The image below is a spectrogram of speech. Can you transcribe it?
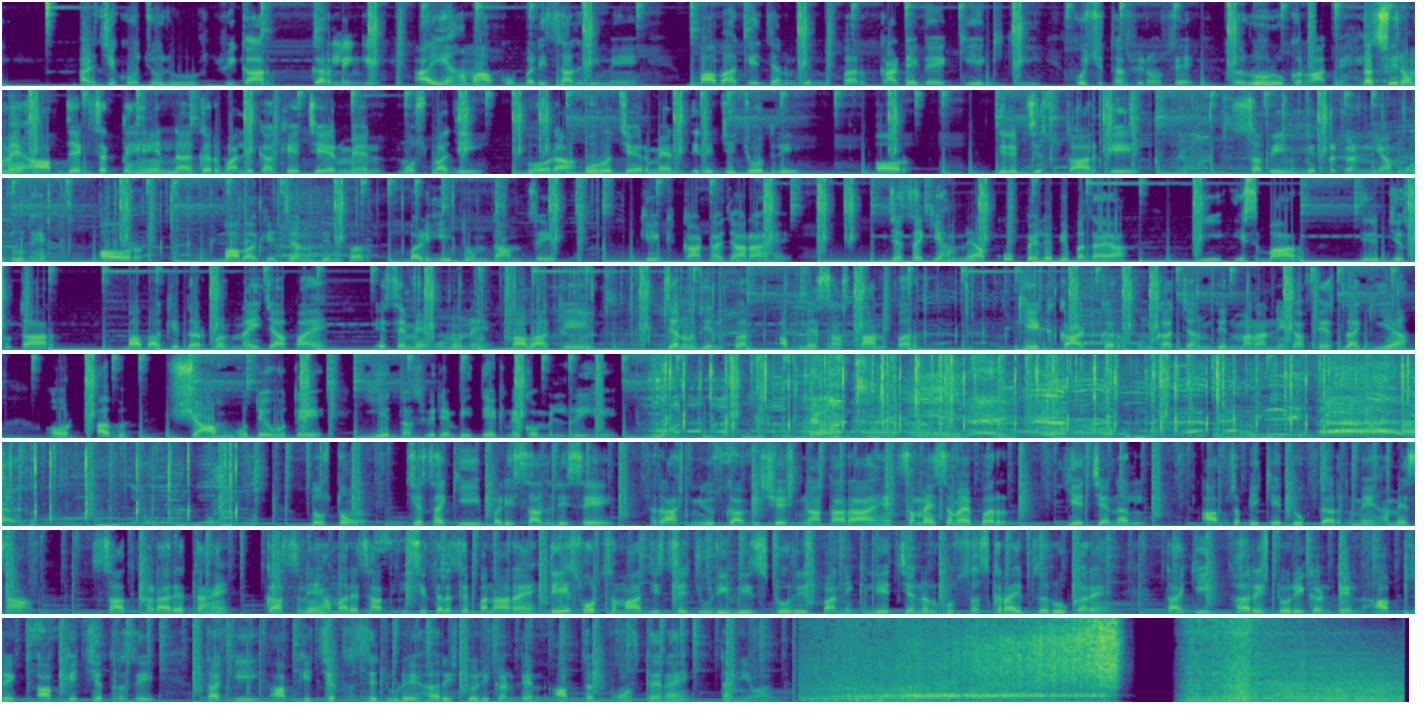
अर्जी को ज़रूर स्वीकार कर लेंगे। आइए हम आपको बड़ी सादड़ी में बाबा के जन्मदिन पर काटे गए केक की कुछ तस्वीरों से रू रू करवाते हैं। तस्वीरों में आप देख सकते हैं नगर पालिका के चेयरमैन मुस्पा जी भोरा पूर्व चेयरमैन दिलीप जी चौधरी और दिलीप जी सुतार के सभी मित्रगण यहाँ मौजूद हैं और बाबा के जन्मदिन पर बड़ी धूमधाम से केक काटा जा रहा है। जैसा कि हमने आपको पहले भी बताया कि इस बार दिलीप जी सुतार बाबा के दर पर नहीं जा पाए ऐसे में उन्होंने बाबा के जन्मदिन पर अपने संस्थान पर केक काटकर उनका जन्मदिन मनाने का फैसला किया और अब शाम होते होते ये तस्वीरें भी देखने को मिल रही है। दोस्तों, जैसा कि बड़ी सादड़ी से राष्ट्र न्यूज़ का विशेष नाता रहा है समय समय पर ये चैनल आप सभी के दुख दर्द में हमेशा साथ खड़ा रहता है। का स्नेह हमारे साथ इसी तरह से बना रहे। देश और समाज इससे जुड़ी हुई स्टोरीज पाने के लिए चैनल को सब्सक्राइब ज़रूर करें, ताकि हर स्टोरी कंटेंट आपसे आपके क्षेत्र से, ताकि आपके क्षेत्र से जुड़े हर स्टोरी कंटेंट आप तक पहुँचते रहें। धन्यवाद।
